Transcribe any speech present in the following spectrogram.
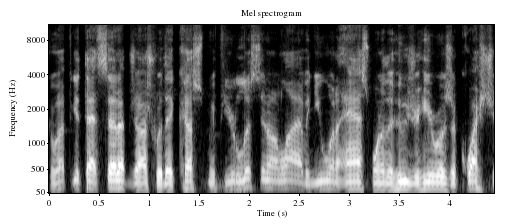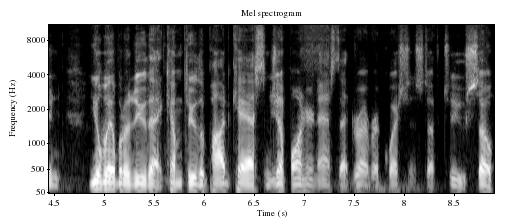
We'll have to get that set up, Josh, where they custom. If you're listening on live and you want to ask one of the Hoosier Heroes a question, you'll be able to do that. Come through the podcast and jump on here and ask that driver a question and stuff too. So,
